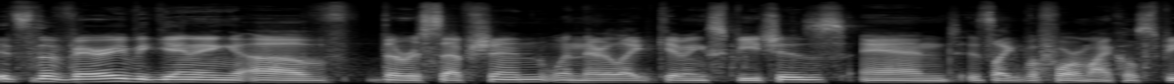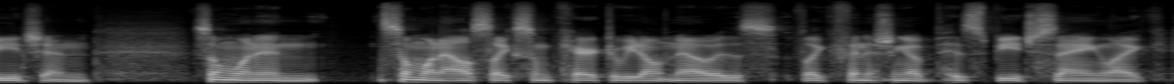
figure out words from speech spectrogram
it's the very beginning of the reception when they're like giving speeches, and it's like before Michael's speech, and someone in someone else like some character we don't know is like finishing up his speech saying like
